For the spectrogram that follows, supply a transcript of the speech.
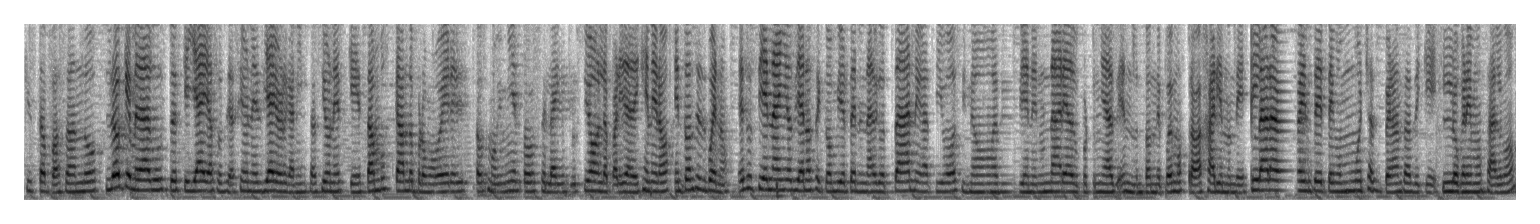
qué está pasando. Lo que me da gusto es que ya hay asociaciones, ya hay organizaciones que están buscando promover estos movimientos, la inclusión, la paridad de género. Entonces, bueno, esos 100 años ya no se convierten en algo tan negativo, sino más bien en un área de oportunidad en donde podemos trabajar y en donde claramente tengo muchas esperanzas de que logremos algo.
